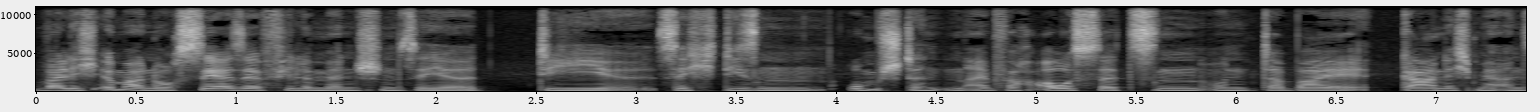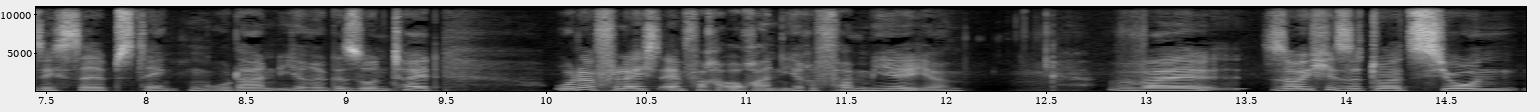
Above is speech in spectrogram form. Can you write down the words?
weil ich immer noch sehr, sehr viele Menschen sehe, die sich diesen Umständen einfach aussetzen und dabei gar nicht mehr an sich selbst denken oder an ihre Gesundheit oder vielleicht einfach auch an ihre Familie. Weil solche Situationen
